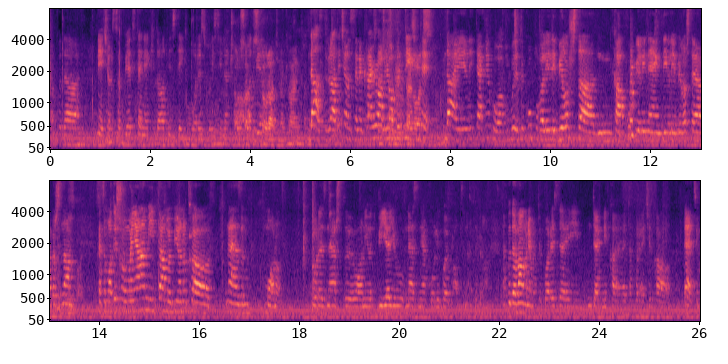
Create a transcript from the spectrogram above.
tako da neće vam se odbijati taj neki dodatni state porez koji se inače Ali sad se odbija. to vrati na kraju. Da, ste, vratit će vam se na kraju, ali opet nećete, da, ili tehniku, ako budete kupovali ili bilo šta, kafu ili negde, ili bilo šta, ja baš znam, kad sam otišla u Miami, tamo je bio ono kao, ne znam, ono, porez nešto, oni odbijaju, ne znam ja koliko je procenata bilo. Tako da vamo nemate poreza i tehnika je, tako reći, kao, recimo,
